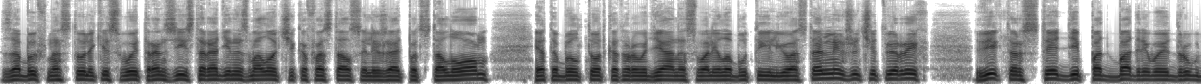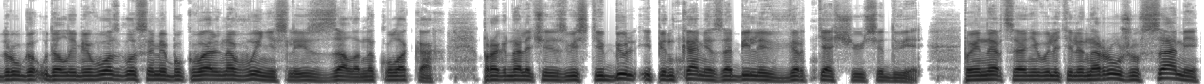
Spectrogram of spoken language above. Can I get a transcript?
забыв на столике свой транзистор. Один из молодчиков остался лежать под столом. Это был тот, которого Диана свалила бутылью. Остальных же четверых Виктор с Тедди, подбадривая друг друга удалыми возгласами, буквально вынесли из зала на кулаках, прогнали через вестибюль и пинками забили в вертящуюся дверь. По инерции они вылетели наружу сами,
